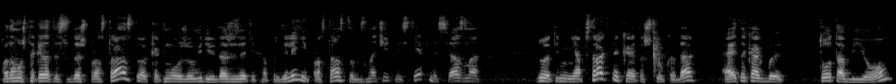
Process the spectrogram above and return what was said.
Потому что когда ты создаешь пространство, как мы уже увидели даже из этих определений, пространство в значительной степени связано, ну это не абстрактная какая-то штука, да, а это как бы тот объем,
